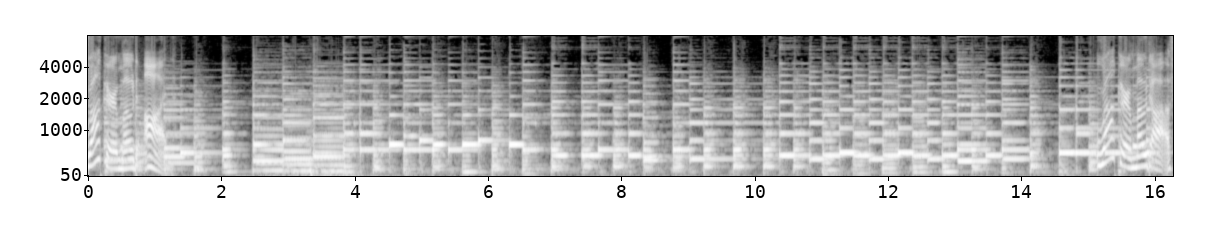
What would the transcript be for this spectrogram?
Rocker mode on. Off.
